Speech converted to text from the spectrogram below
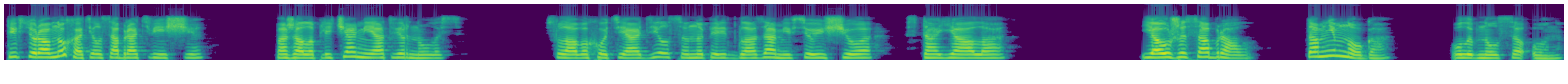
Ты все равно хотел собрать вещи. Пожала плечами и отвернулась. Слава хоть и оделся, но перед глазами все еще стояла. «Я уже собрал. Там немного», — улыбнулся он.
